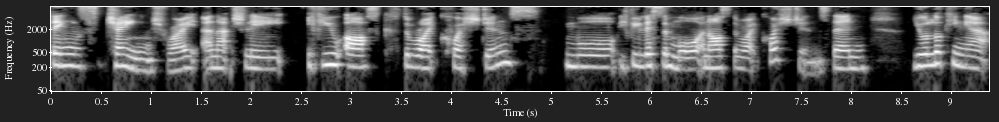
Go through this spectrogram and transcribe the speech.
things change, right? And actually, if you ask the right questions more, if you listen more and ask the right questions, then you're looking at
